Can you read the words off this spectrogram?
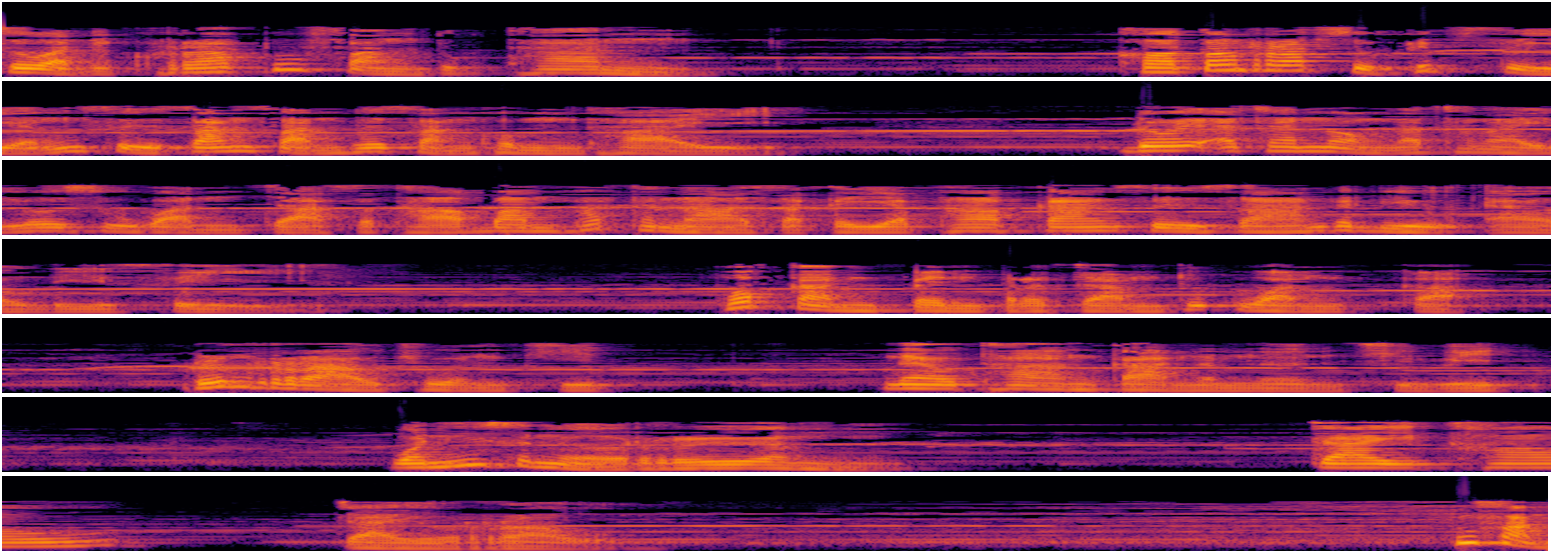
สวัสดีครับผู้ฟังทุกท่าน ขอต้อนรับสู่คลิปเสียงสื่อสร้างสรรค์เพื่อสังคมไทย โดยอาจารย์หน่องนัทนายโลสุวรรณจากสถาบันพัฒนาศักยภาพการสื่อสาร WLDC พบกันเป็นประจำทุกวันกับ เรื่องราวชวนคิด แนวทางการดำเนินชีวิต วันนี้เสนอเรื่อง ใจเขา ใจเรา ผู้ฟัง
